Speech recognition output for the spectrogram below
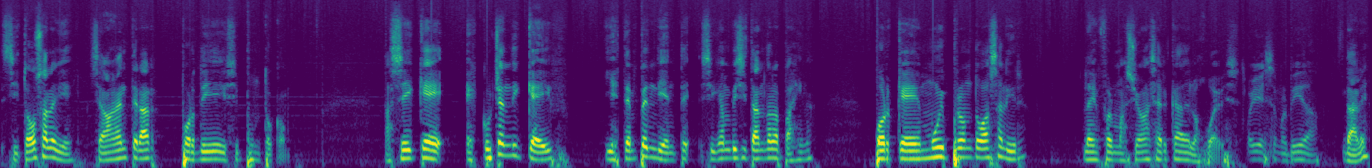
si todo sale bien, se van a enterar por djc.com. Así que escuchen The Cave y estén pendientes, sigan visitando la página, porque muy pronto va a salir la información acerca de los jueves. Oye, se me olvida. Dale.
